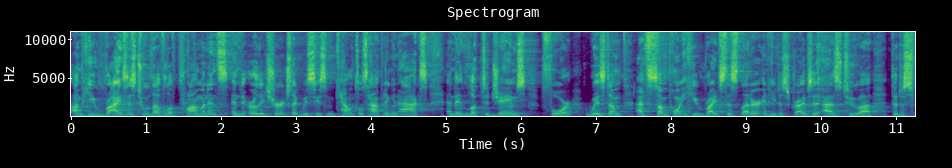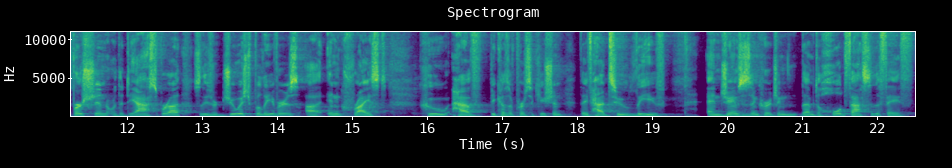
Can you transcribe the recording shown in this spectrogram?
Um, he rises to a level of prominence in the early church. Like we see some councils happening in Acts, and they look to James for wisdom. At some point, he writes this letter and he describes it as to uh, the dispersion or the diaspora. So these are Jewish believers uh, in Christ who have, because of persecution, they've had to leave. And James is encouraging them to hold fast to the faith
